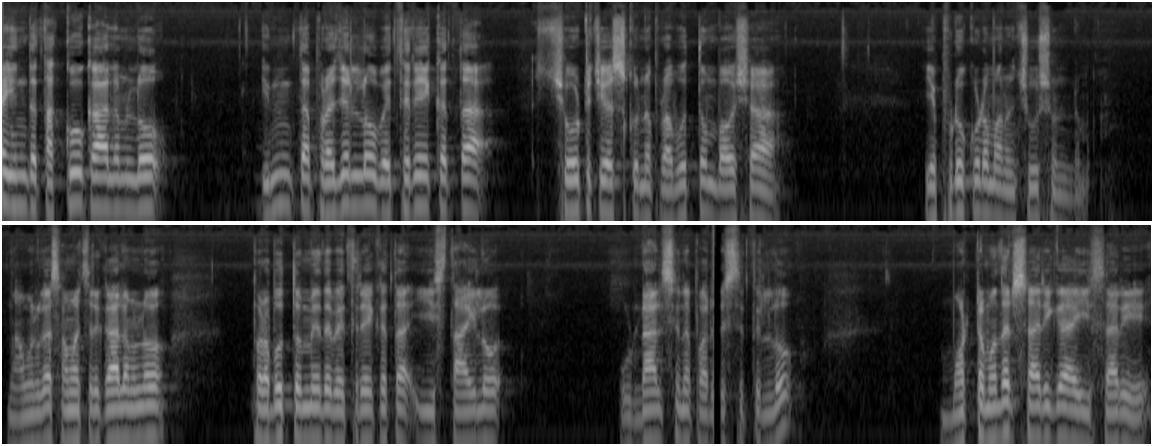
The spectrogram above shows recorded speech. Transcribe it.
ఇంత తక్కువ కాలంలో ఇంత ప్రజల్లో వ్యతిరేకత చోటు చేసుకున్న ప్రభుత్వం బహుశా ఎప్పుడూ కూడా మనం చూసి ఉండము. మామూలుగా సంవత్సర కాలంలో ప్రభుత్వం మీద వ్యతిరేకత ఈ స్థాయిలో ఉండాల్సిన పరిస్థితుల్లో మొట్టమొదటిసారిగా ఈసారి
